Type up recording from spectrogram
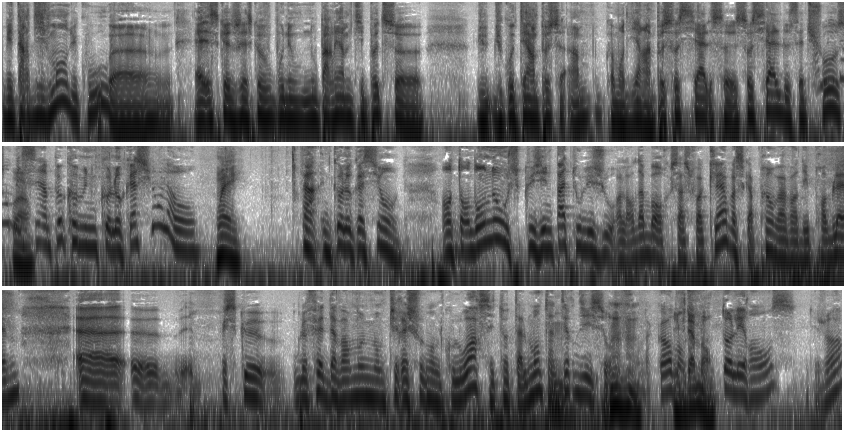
mais tardivement du coup. euh, est-ce que est-ce que vous pouvez nous, nous parler un petit peu de ce du, du côté un peu un- comment dire un peu social so- social de cette chose Mais quoi. c'est un peu comme une colocation là-haut. Ouais. Enfin, une colocation. Entendons-nous, je cuisine pas tous les jours. Alors d'abord que ça soit clair, parce qu'après on va avoir des problèmes. Euh, euh, parce que le fait d'avoir mon petit réchaud dans le couloir, c'est totalement interdit sur le fond, d'accord? Donc, Évidemment. une tolérance déjà.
